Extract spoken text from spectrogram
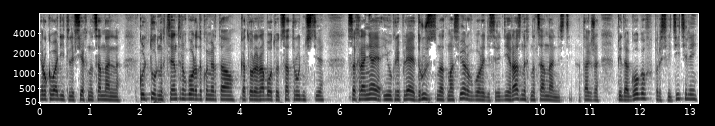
руководителей всех национально-культурных центров города Кумертау, которые работают в сотрудничестве, сохраняя и укрепляя дружественную атмосферу в городе среди разных национальностей, а также педагогов, просветителей,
